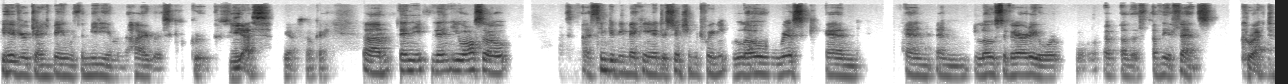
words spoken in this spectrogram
behavior change being with the medium and the high risk groups. Yes. Yes. Okay. Um, and you, then you also uh, seem to be making a distinction between low risk and and and low severity or, or of the of the offense. Correct.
